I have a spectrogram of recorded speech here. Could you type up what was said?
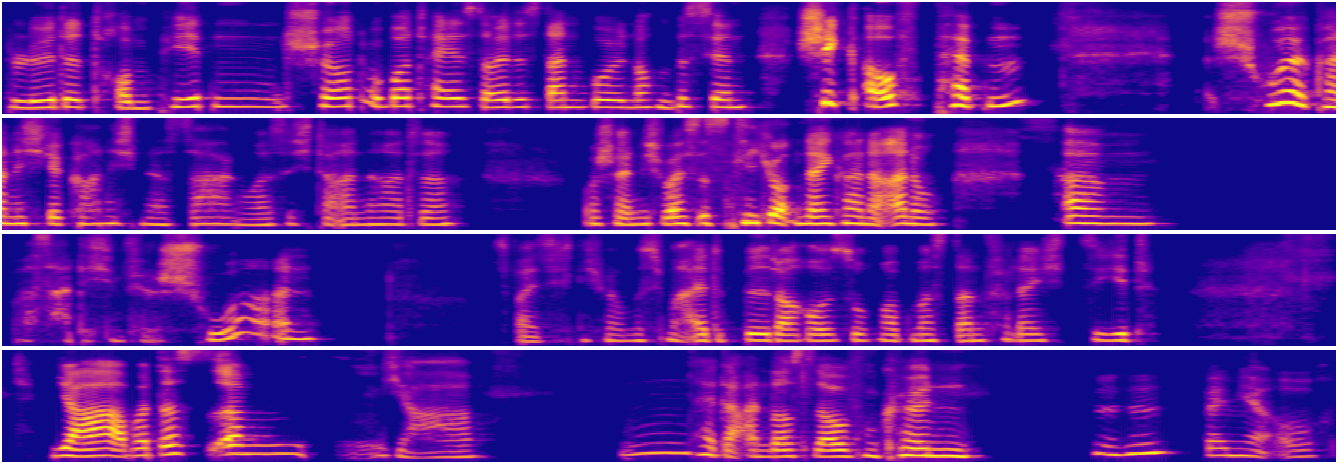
blöde Trompeten-Shirt-Oberteil sollte es dann wohl noch ein bisschen schick aufpeppen. Schuhe kann ich dir gar nicht mehr sagen, was ich da anhatte. Wahrscheinlich weiß es Sneaker, nein, keine Ahnung. Ähm, was hatte ich denn für Schuhe an? Das weiß ich nicht mehr. Muss ich mal alte Bilder raussuchen, ob man es dann vielleicht sieht. Ja, aber das, ähm, ja, hm, hätte anders laufen können. Mhm, bei mir auch.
